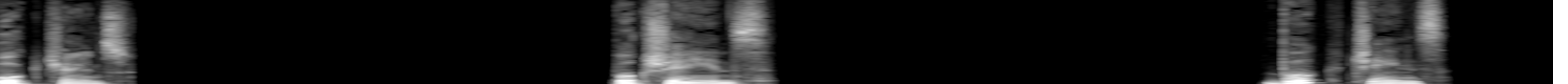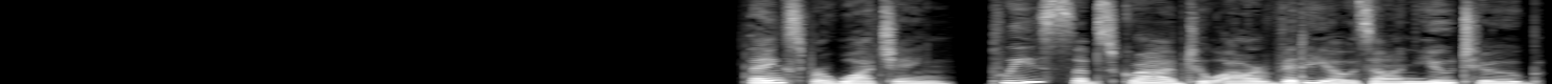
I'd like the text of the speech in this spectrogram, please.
Book chains. book chains, Book chains. Thanks for watching. Please subscribe to our videos on YouTube.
